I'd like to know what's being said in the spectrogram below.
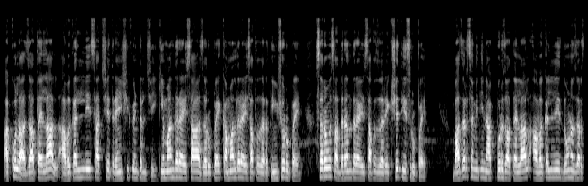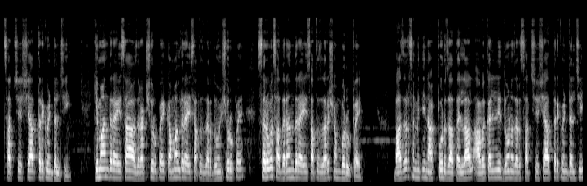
अकोला जात आहे लाल आवकालेली सातशे त्र्याऐंशी क्विंटलची. किमान दर आहे सहा हजार रुपये कमाल दर आहे सात हजार तीनशे रुपये सर्वसाधारण दर आहे सात हजार एकशे तीस रुपये. बाजार समिती नागपूर जात आहे लाल आवकालेली दोन हजार सातशे शहात्तर क्विंटलची. किमान दर आहे सहा हजार आठशे रुपये कमाल दर आहे सात हजार दोनशे रुपये सर्वसाधारण दर आहे सात हजार शंभर रुपये. बाजार समिती नागपूर जात आहे लाल आवकालेली दोन हजार सातशे शहात्तर क्विंटलची.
